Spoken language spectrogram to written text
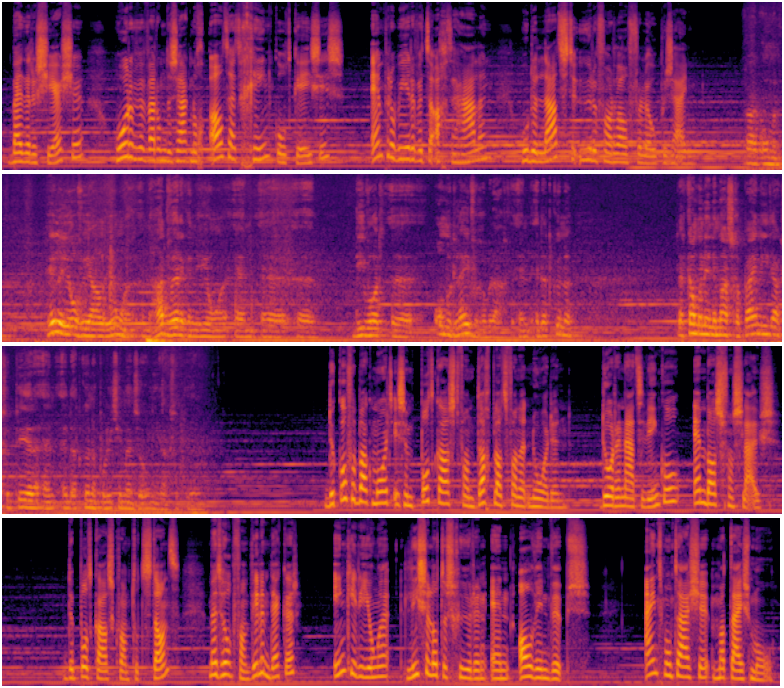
Bij de recherche horen we waarom de zaak nog altijd geen cold case is en proberen we te achterhalen hoe de laatste uren van Ralf verlopen zijn. Het gaat om een hele joviale jongen, een hardwerkende jongen en uh, uh, die wordt uh, om het leven gebracht. En, en, dat, kunnen, dat kan men in de maatschappij niet accepteren en, en dat kunnen politiemensen ook niet accepteren. De Kofferbakmoord is een podcast van Dagblad van het Noorden door Renate Winkel en Bas van Sluis. De podcast kwam tot stand met hulp van Willem Dekker, Inkie de Jonge, Lieselotte Schuren en Alwin Wubs. Eindmontage Matthijs Mol.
